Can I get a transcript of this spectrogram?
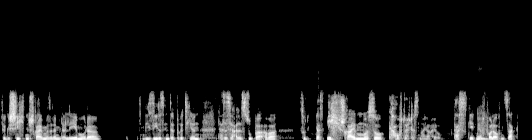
für Geschichten schreiben, was sie damit erleben oder wie sie das interpretieren, das ist ja alles super. Aber so, dass ich schreiben muss, so, kauft euch das neue Album. Das geht mir mhm. voll auf den Sack.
